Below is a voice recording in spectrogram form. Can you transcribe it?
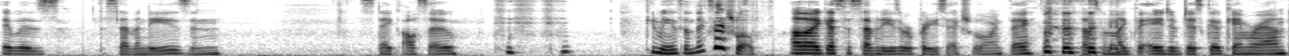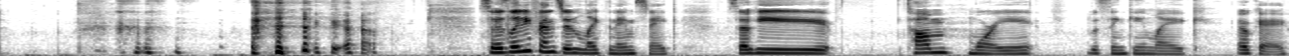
it was the 70s and snake also could mean something sexual. Although I guess the 70s were pretty sexual, weren't they? That's when like the age of disco came around. yeah. So his lady friends didn't like the name Snake. So he, Tom Morey, was thinking like, okay,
